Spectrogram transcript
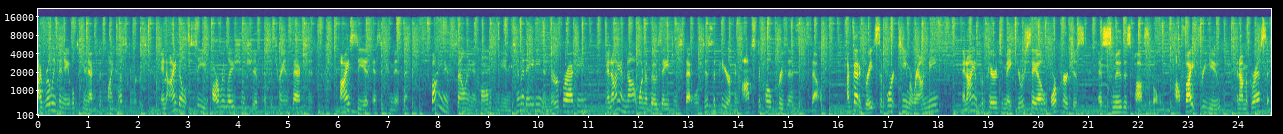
I've really been able to connect with my customers, and I don't see our relationship as a transaction. I see it as a commitment. Buying or selling a home can be intimidating and nerve-wracking, and I am not one of those agents that will disappear if an obstacle presents itself. I've got a great support team around me, and I am prepared to make your sale or purchase as smooth as possible. I'll fight for you, and I'm aggressive.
